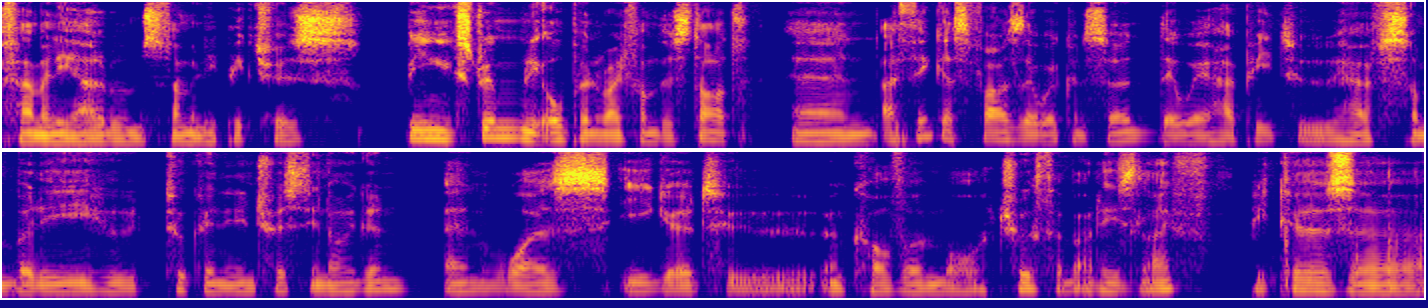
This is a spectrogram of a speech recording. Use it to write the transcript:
family albums, family pictures, being extremely open right from the start. And I think, as far as they were concerned, they were happy to have somebody who took an interest in Eugen and was eager to uncover more truth about his life. Because, uh,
